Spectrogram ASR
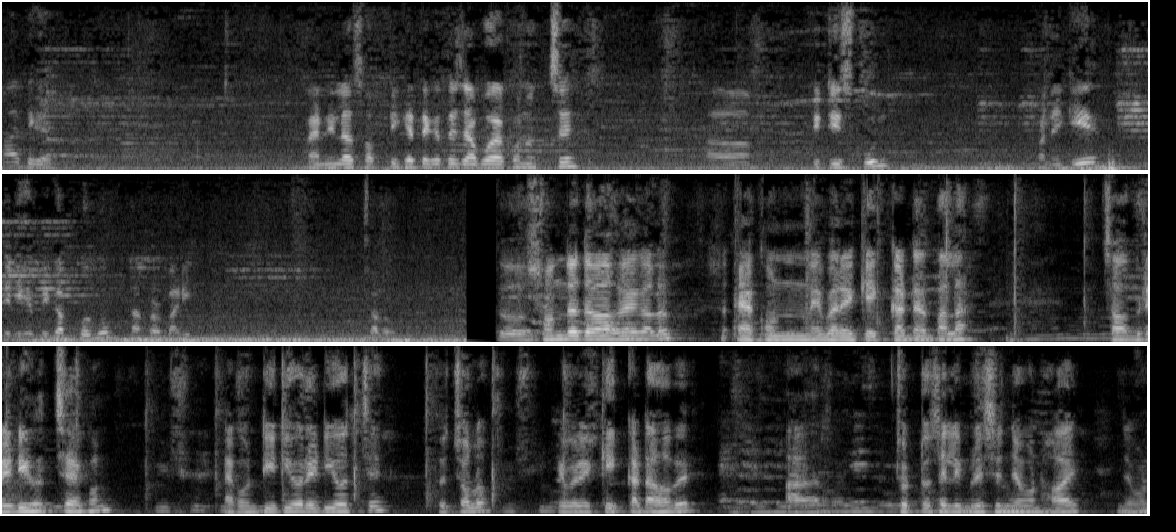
হ্যাঁ আছে ভ্যানিলা সফটি খেতে খেতে যাব এখন হচ্ছে টিটি স্কুল ওখানে গিয়ে এদিকে পিক আপ করব, তারপর বাড়ি। চলো। তো সন্ধ্যা দেওয়া হয়ে গেল। এখন এবারে কেক কাটার পালা। সব রেডি হচ্ছে এখন। এখন টিটিও রেডি হচ্ছে। তো চলো, এবারে কেক কাটা হবে। আর ছোট্ট সেলিব্রেশন যেমন হয়, যেমন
